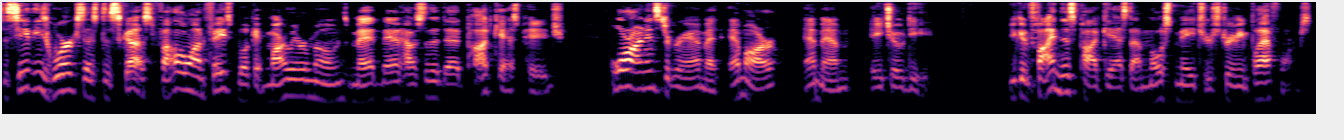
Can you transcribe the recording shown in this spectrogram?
To see these works as discussed, follow on Facebook at Marly Ramone's Mad Mad House of the Dead podcast page or on Instagram at MRMMHOD. You can find this podcast on most major streaming platforms.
